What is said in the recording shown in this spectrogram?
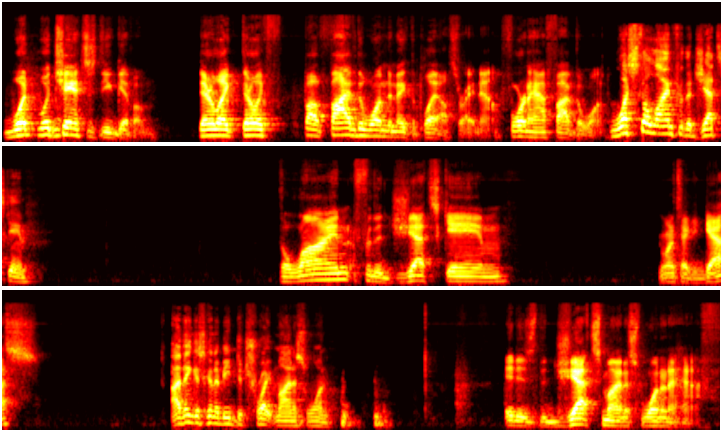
what what chances do you give them? They're like they're like about five to one to make the playoffs right now. Four and a half, five to one. What's the line for the Jets game? The line for the Jets game. You want to take a guess? I think it's going to be Detroit minus one. It is the Jets minus one and a half.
